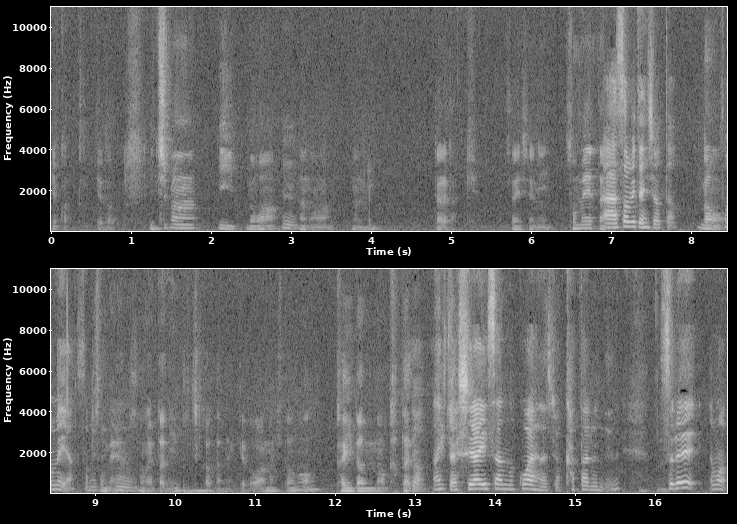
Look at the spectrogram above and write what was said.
良かったけど一番いいのは、うん。あの何？誰だっけ？最初に染谷。あ染谷翔太。の染谷？染染谷。染谷どっちかわかんないけどあの人の階段の語り、そう。あの人は白井さんの怖い話を語るんだよね、うんそれも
